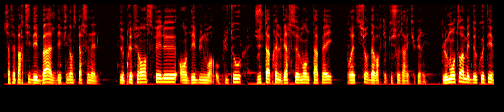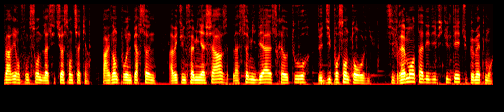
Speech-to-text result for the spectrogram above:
Ça fait partie des bases des finances personnelles. De préférence, fais-le en début de mois, ou plutôt juste après le versement de ta paye pour être sûr d'avoir quelque chose à récupérer. Le montant à mettre de côté varie en fonction de la situation de chacun. Par exemple, pour une personne avec une famille à charge, la somme idéale serait autour de 10% de ton revenu. Si vraiment tu as des difficultés, tu peux mettre moins.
